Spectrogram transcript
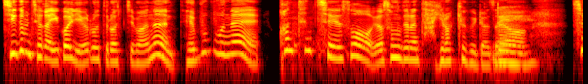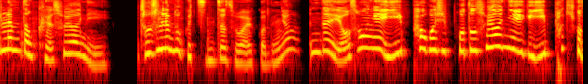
지금 제가 이걸 예로 들었지만은 대부분의 컨텐츠에서 여성들은 다 이렇게 그려져요. 네. 슬램덩크의 소연이. 저 슬램덩크 진짜 좋아했거든요. 근데 여성에 이입하고 싶어도 소연이에게 이입하기가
